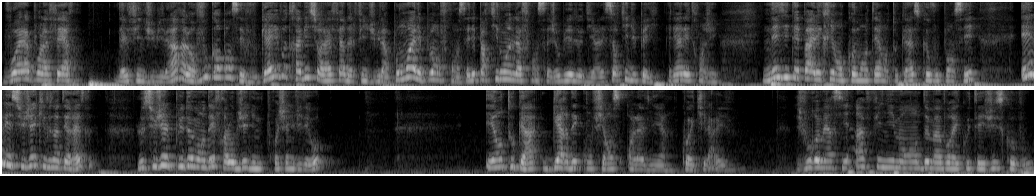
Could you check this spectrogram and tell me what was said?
Voilà pour l'affaire Delphine Jubilard. Alors vous, qu'en pensez-vous? Quel est votre avis sur l'affaire Delphine Jubilard? Pour moi, elle est peu en France. Elle est partie loin de la France, j'ai oublié de le dire. Elle est sortie du pays. Elle est à l'étranger. N'hésitez pas à l'écrire en commentaire, en tout cas, ce que vous pensez et les sujets qui vous intéressent. Le sujet le plus demandé fera l'objet d'une prochaine vidéo. Et en tout cas, gardez confiance en l'avenir, quoi qu'il arrive. Je vous remercie infiniment de m'avoir écouté jusqu'au bout.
